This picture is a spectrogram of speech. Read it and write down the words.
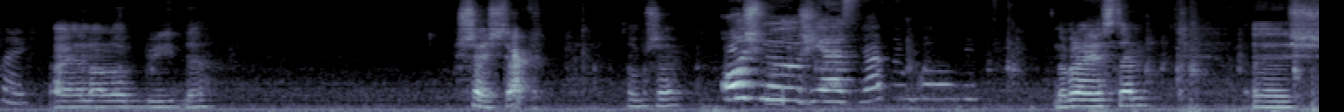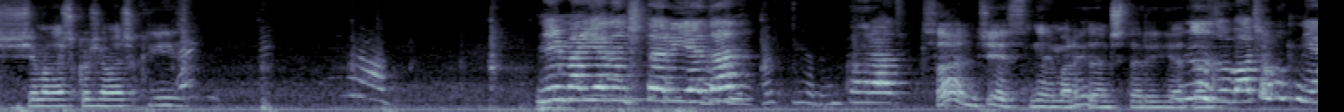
sześć. a ja na lobby idę. 6, tak? Dobrze. Ośmiu już jest. Ja jestem koło Dobra, jestem. Yy, siemaneczko, ziomeczki. Neymar 141. To jest jeden. Konrad. Co? Gdzie jest Neymar 141? No zobacz obok mnie.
